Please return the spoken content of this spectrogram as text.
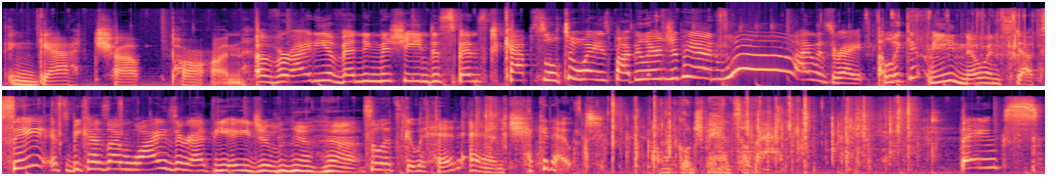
gachapon? A variety of vending machine dispensed capsule toys popular in Japan. Woo! I was right. Look at me knowing stuff. See, it's because I'm wiser at the age of So let's go ahead and check it out. I wanna go to Japan so bad. Thanks.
